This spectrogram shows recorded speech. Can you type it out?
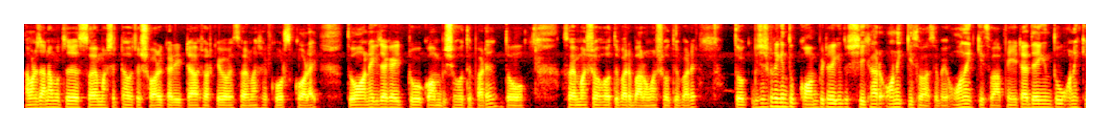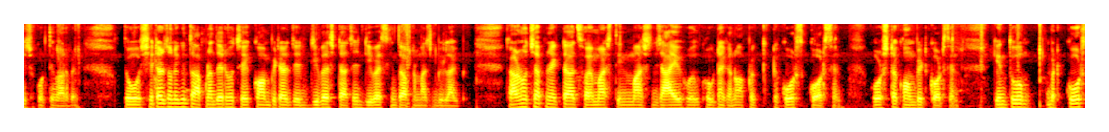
আমার জানা মতো যে ছয় মাসেরটা হচ্ছে সরকারিটা, সরকারিভাবে ছয় মাসের কোর্স করায়। তো অনেক জায়গায় একটু কম বেশি হতে পারে, তো ছয় মাসও হতে পারে, বারো মাসও হতে পারে। তো বিশেষ করে কিন্তু কম্পিউটারে কিন্তু শেখার অনেক কিছু আছে ভাই, অনেক কিছু। আপনি এটা দিয়ে কিন্তু অনেক কিছু করতে পারবেন। তো সেটার জন্য কিন্তু আপনাদের হচ্ছে কম্পিউটার যে ডিভাইসটা আছে, ডিভাইস কিন্তু আপনার মাস লাগবে। কারণ হচ্ছে আপনার একটা ছয় মাস, তিন মাস যাই হোক হোক না কেন আপনি একটা কোর্স করছেন কোর্সটা কমপ্লিট করছেন, কিন্তু বাট কোর্স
